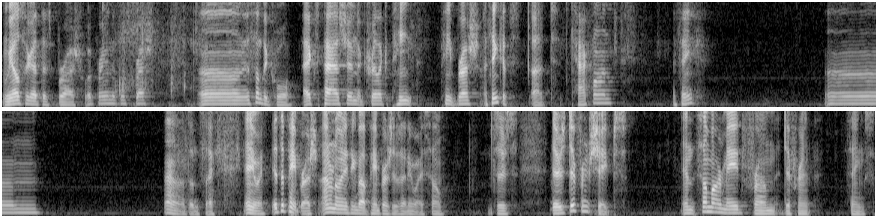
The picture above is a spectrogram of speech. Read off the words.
And we also got this brush. What brand is this brush? Um, it's something cool. X Passion acrylic paint paintbrush. I think it's uh, Taklon. I think. Um, I don't know. It doesn't say. Anyway, it's a paintbrush. I don't know anything about paintbrushes anyway, so there's there's different shapes, and some are made from different things.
